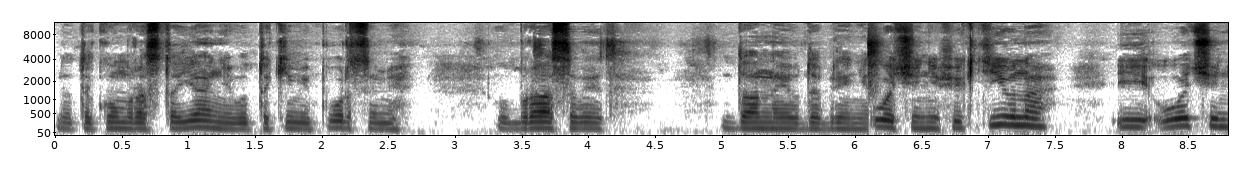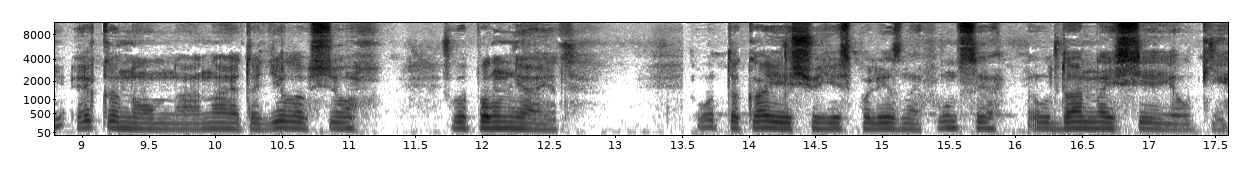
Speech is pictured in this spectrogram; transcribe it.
на таком расстоянии, вот такими порциями убрасывает данное удобрение. Очень эффективно и очень экономно. Она это дело все выполняет. Вот такая еще есть полезная функция у данной сеялки.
